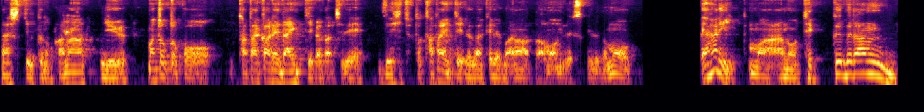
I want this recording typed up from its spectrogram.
出していくのかなっていう、まあ、ちょっとこう、叩かれないっていう形で、ぜひちょっと叩いていただければなとは思うんですけれども、やはり、まあ、あの、テックブラン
